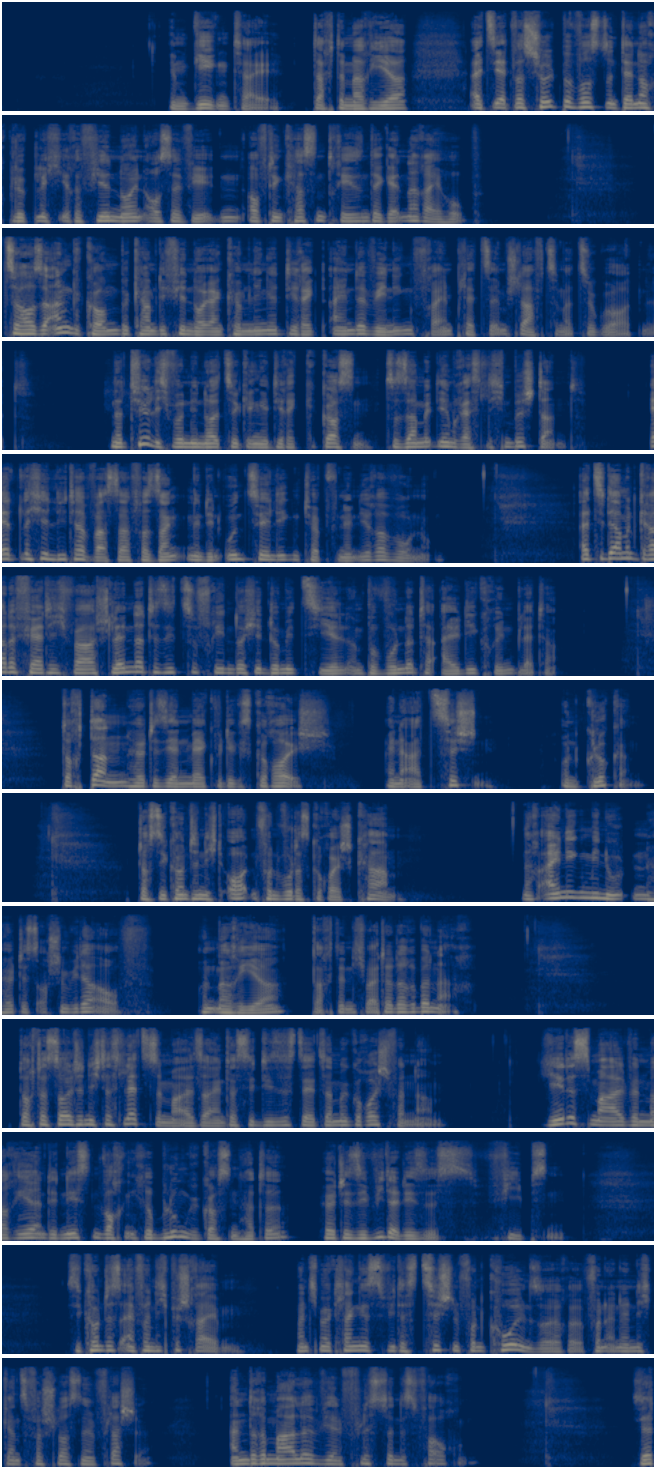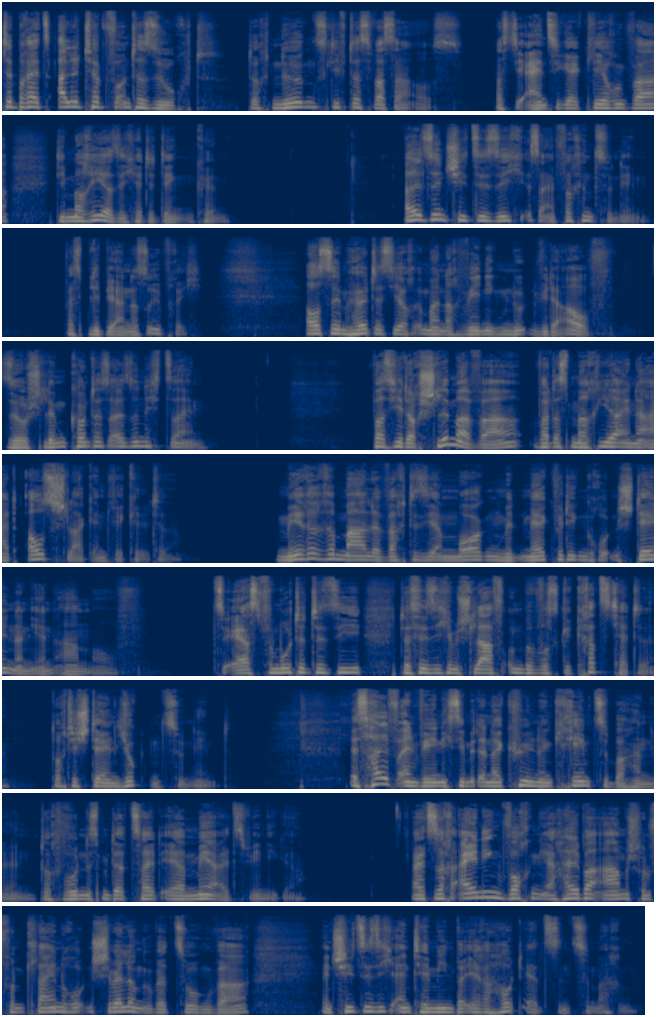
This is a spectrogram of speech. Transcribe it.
Im Gegenteil, dachte Maria, als sie etwas schuldbewusst und dennoch glücklich ihre vier neuen Auserwählten auf den Kassentresen der Gärtnerei hob. Zu Hause angekommen, bekamen die vier Neuankömmlinge direkt einen der wenigen freien Plätze im Schlafzimmer zugeordnet. Natürlich wurden die Neuzugänge direkt gegossen, zusammen mit ihrem restlichen Bestand. Etliche Liter Wasser versanken in den unzähligen Töpfen in ihrer Wohnung. Als sie damit gerade fertig war, schlenderte sie zufrieden durch ihr Domizil und bewunderte all die grünen Blätter. Doch dann hörte sie ein merkwürdiges Geräusch, eine Art Zischen und Gluckern. Doch sie konnte nicht orten, von wo das Geräusch kam. Nach einigen Minuten hörte es auch schon wieder auf, und Maria dachte nicht weiter darüber nach. Doch das sollte nicht das letzte Mal sein, dass sie dieses seltsame Geräusch vernahm. Jedes Mal, wenn Maria in den nächsten Wochen ihre Blumen gegossen hatte, hörte sie wieder dieses Fiepsen. Sie konnte es einfach nicht beschreiben. Manchmal klang es wie das Zischen von Kohlensäure von einer nicht ganz verschlossenen Flasche. Andere Male wie ein flüsterndes Fauchen. Sie hatte bereits alle Töpfe untersucht, doch nirgends lief das Wasser aus, was die einzige Erklärung war, die Maria sich hätte denken können. Also entschied sie sich, es einfach hinzunehmen. Was blieb ihr anders übrig? Außerdem hörte sie auch immer nach wenigen Minuten wieder auf. So schlimm konnte es also nicht sein. Was jedoch schlimmer war, war, dass Maria eine Art Ausschlag entwickelte. Mehrere Male wachte sie am Morgen mit merkwürdigen roten Stellen an ihren Armen auf. Zuerst vermutete sie, dass sie sich im Schlaf unbewusst gekratzt hätte, doch die Stellen juckten zunehmend. Es half ein wenig, sie mit einer kühlenden Creme zu behandeln, doch wurden es mit der Zeit eher mehr als weniger. Als nach einigen Wochen ihr halber Arm schon von kleinen roten Schwellungen überzogen war, entschied sie sich, einen Termin bei ihrer Hautärztin zu machen.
